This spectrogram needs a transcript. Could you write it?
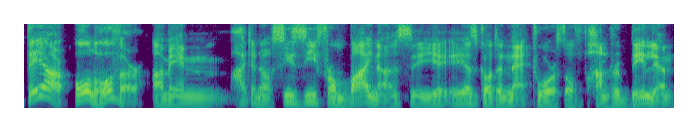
they are all over i mean i don't know cz from binance he, he has got a net worth of 100 billion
